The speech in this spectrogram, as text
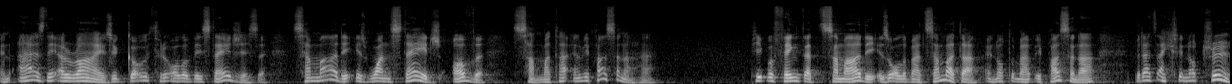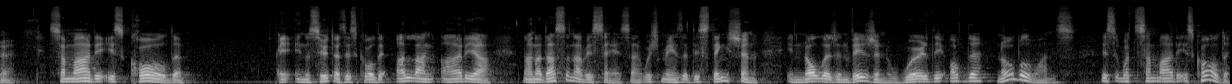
and as they arise, you go through all of these stages. Samadhi is one stage of samatha and vipassana. People think that samadhi is all about samatha and not about vipassana, but that's actually not true. Samadhi is called, in the suttas, it's called the Alang Arya Nanadasana Visesa, which means a distinction in knowledge and vision worthy of the noble ones. This is what samadhi is called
